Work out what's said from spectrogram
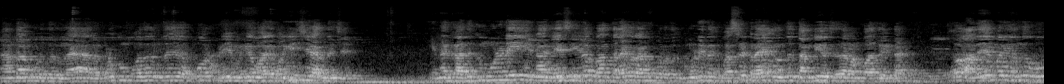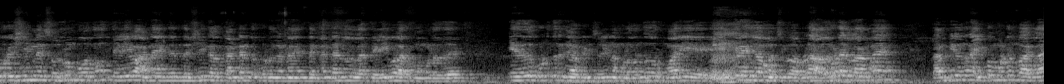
நான் தான் கொடுத்துருந்தேன். அதில் கொடுக்கும்போது வந்து அப்போ ஒரு பெரிய மிக மகிழ்ச்சியாக இருந்துச்சு. எனக்கு அதுக்கு முன்னாடி நான் ஜேசியில பார்த்து தலைவராக போகிறதுக்கு முன்னாடி எனக்கு ஃபஸ்ட்டு ட்ரையல் வந்து தம்பி வச்சு தான் நான் பார்த்துக்கிட்டேன். ஸோ அதே மாதிரி வந்து ஒவ்வொரு விஷயமே சொல்லும் போதும் தெளிவாக அண்ணா இந்த விஷயங்கள் கண்டென்ட் கொடுங்கண்ணா. இந்த கண்டென்ட்ல எல்லாம் இருக்கும் உங்களுக்கு இது இது கொடுத்துருங்க அப்படின்னு சொல்லி நம்மள வந்து ஒரு மாதிரி என்கரேஜா வச்சுக்குவாப்ல அதோட இல்லாம தம்பி வந்து நான் இப்ப மட்டும் பார்க்கல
